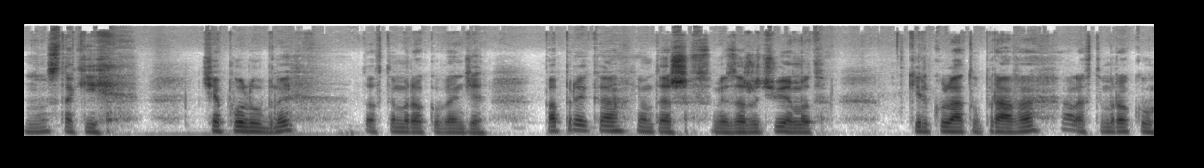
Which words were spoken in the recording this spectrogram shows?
No z takich ciepłolubnych to w tym roku będzie papryka. Ją też w sumie zarzuciłem od kilku lat uprawę, ale w tym roku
